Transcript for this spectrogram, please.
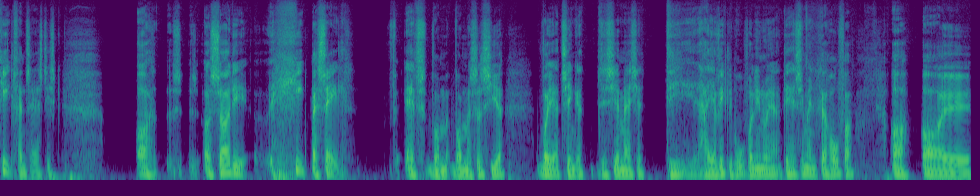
helt fantastisk. Og, og så er det helt basalt, at, hvor, hvor man så siger, hvor jeg tænker, det siger Masha, det har jeg virkelig brug for lige nu her. Det har jeg simpelthen behov for. Og, og, øh,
